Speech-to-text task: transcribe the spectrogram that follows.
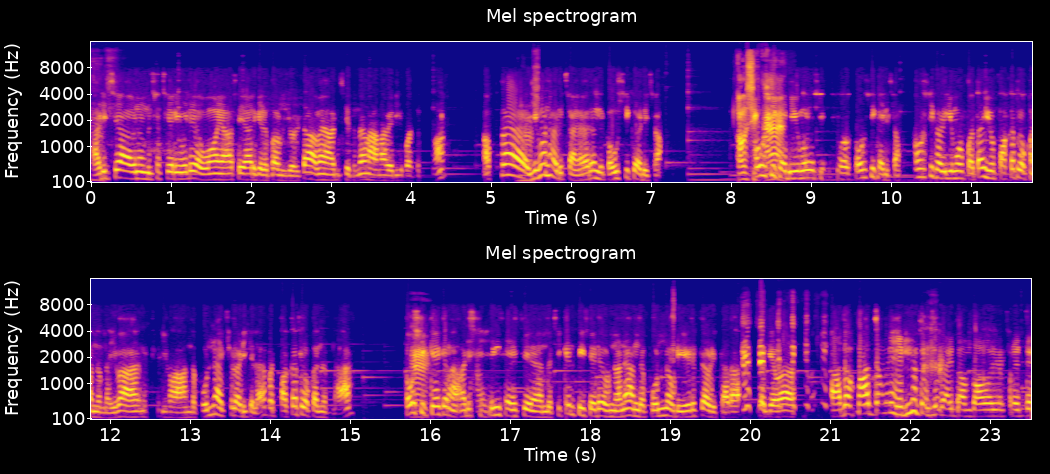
அடிச்சே ஆகணும்னு சரி விடு உன் ஆசை யாருக்கு எடுப்பா அப்படின்னு சொல்லிட்டு அவன் அடிச்சிட்டு இருந்தான் நானா வேடிக்கை பார்த்துட்டு இருந்தான். அப்ப. இவன் அடிச்சான் யாரு அந்த கௌசிக்கும் அடிச்சான். கௌசிக் அடிக்கும்போது கௌசிக் அடிச்சான். கௌசிக் அடிக்கும்போது பார்த்தா இவன் பக்கத்துல உட்காந்துருந்தா இவன் இவன் அந்த பொண்ணு ஆக்சுவலா அடிக்கல பட் பக்கத்துல உட்காந்துருந்தா கௌசிக் கேக்குறான் அடிச்சு ட்ரிங்க்ஸ் அடிச்சு அந்த சிக்கன் பீஸ் எடு அப்படின்னா அந்த பொண்ணு அப்படி எடுத்து அப்படி தரா ஓகேவா அத பார்த்தோன்னே இன்னும் டென்ஷன் ஆயிட்டான் பாவம் என் ஃப்ரெண்டு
